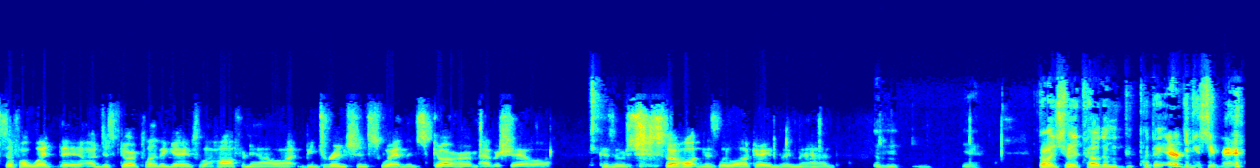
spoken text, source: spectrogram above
So if I went there, I'd just go play the games for like half an hour, be drenched in sweat, and then just go home, have a shower because it was just so hot in this little arcade thing they had. Mm-hmm. Yeah. Don't should tell them to put the air conditioning, man.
